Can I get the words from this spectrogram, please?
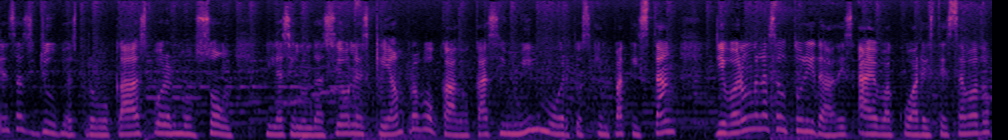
Intensas lluvias provocadas por el monzón y las inundaciones que han provocado casi mil muertos en Pakistán llevaron a las autoridades a evacuar este sábado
